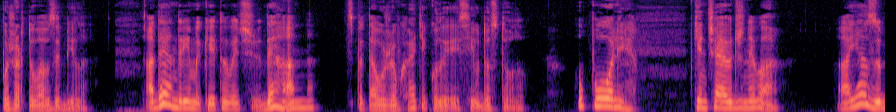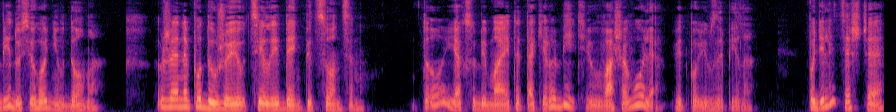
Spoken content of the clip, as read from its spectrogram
пожартував Забіла. А де Андрій Микитович, де Ганна? спитав уже в хаті, коли сів до столу. У полі, кінчають жнива, а я з обіду сьогодні вдома. Вже не подужаю цілий день під сонцем. То, як собі маєте, так і робіть, ваша воля, відповів Забіла. Поділіться ще,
